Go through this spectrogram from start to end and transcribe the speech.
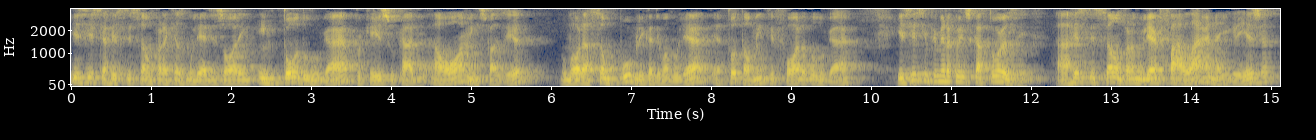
existe a restrição para que as mulheres orem em todo lugar, porque isso cabe a homens fazer. Uma oração pública de uma mulher é totalmente fora do lugar. Existe em 1 Coríntios 14 a restrição para a mulher falar na igreja.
